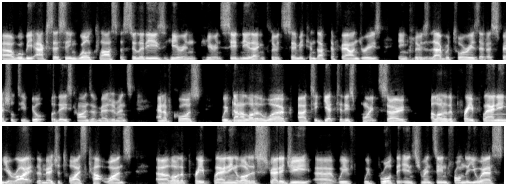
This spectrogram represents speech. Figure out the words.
Uh, we'll be accessing world-class facilities here in here in Sydney. That includes semiconductor foundries, includes laboratories that are specialty built for these kinds of measurements. And of course, we've done a lot of the work uh, to get to this point. So a lot of the pre-planning, you're right, the measure twice, cut once. Uh, a lot of the pre-planning, a lot of the strategy. Uh, we've we've brought the instruments in from the US.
